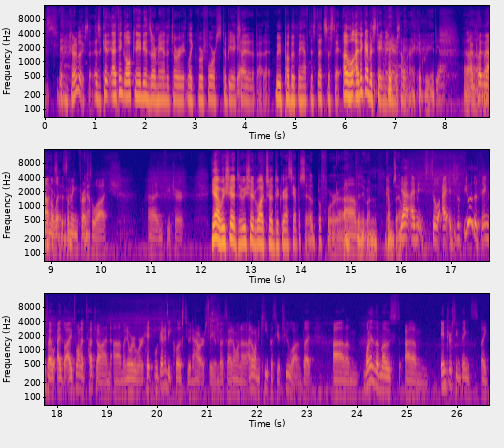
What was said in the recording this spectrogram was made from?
it's incredibly excited. As a kid, I think all Canadians are mandatory, like we're forced to be excited about it. We publicly have to. That's the state. Oh, well, I think I have a statement here somewhere I could read. Yeah, Uh, I'm putting down the li- something for us Yeah. to watch uh, in the future. Yeah, we should. We should watch a Degrassi episode before uh, the Um, new one comes out. Yeah, I mean, so I, just a few other things I, I, I just want to touch on. Um, I know we're we're, hit, we're going to be close to an hour soon, but so I don't want to I don't want to keep us here too long. But um, one of the most um, interesting things, like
